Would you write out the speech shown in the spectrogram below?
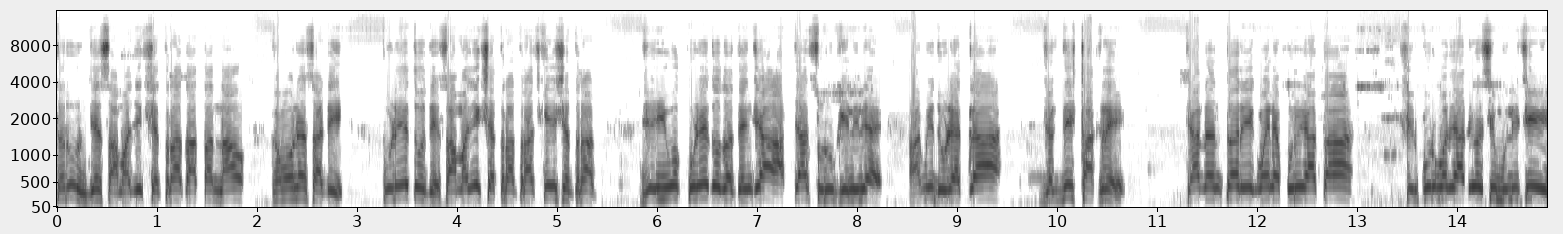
तरुण जे सामाजिक क्षेत्रात आता नाव कमवण्यासाठी पुढे येत होते सामाजिक क्षेत्रात राजकीय क्षेत्रात जे युवक पुढे येत होता त्यांच्या हत्या सुरू केलेली आहे. आम्ही धुळ्यातल्या जगदीश ठाकरे त्यानंतर एक महिन्यापूर्वी आता शिरपूरमध्ये आदिवासी मुलीची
